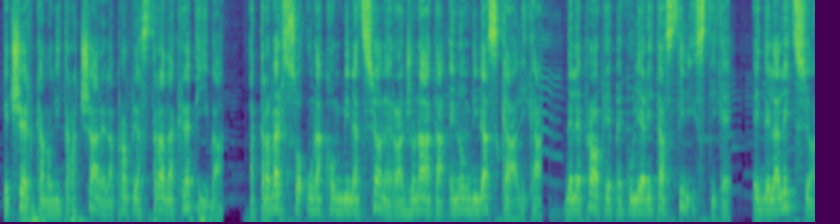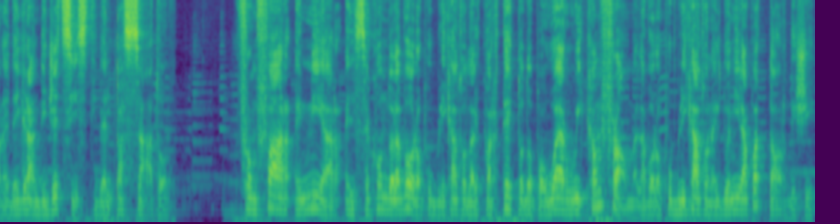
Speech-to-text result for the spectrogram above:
che cercano di tracciare la propria strada creativa attraverso una combinazione ragionata e non didascalica delle proprie peculiarità stilistiche e della lezione dei grandi jazzisti del passato. From Far and Near è il secondo lavoro pubblicato dal quartetto dopo Where We Come From, lavoro pubblicato nel 2014.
